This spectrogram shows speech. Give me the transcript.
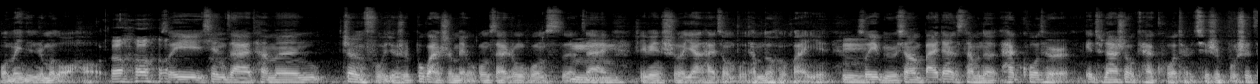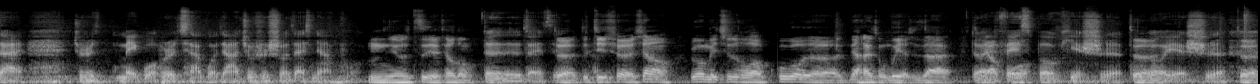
我们已经这么落后了。所以现在他们政府就是不管是美国公司还是中国公司，在这边设亚太总部，他们都很欢迎。所以比如像 ByteDance 他们的 headquarter international headquarter 其实不是在就是美国或者其他国家，就是设在新加坡。嗯，就是字节跳动。对对对对对，的的确，像如果没记错的话，Google 的亚太总部也是在新对加坡。，Facebook 也是，Google 也是，对，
